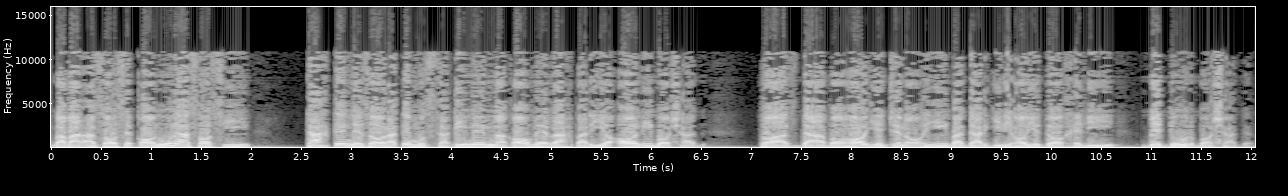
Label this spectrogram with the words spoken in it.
و بر اساس قانون اساسی تحت نظارت مستقیم مقام رهبری عالی باشد تا از دعواهای جناهی و درگیریهای داخلی به دور باشد.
